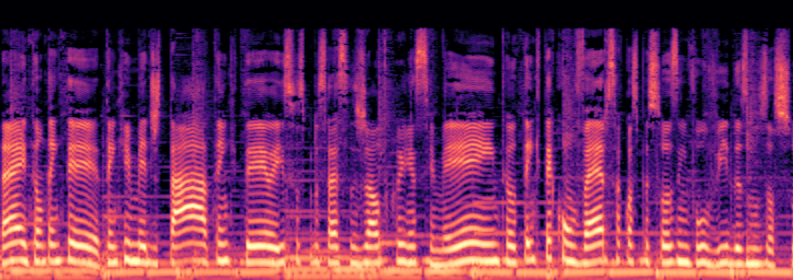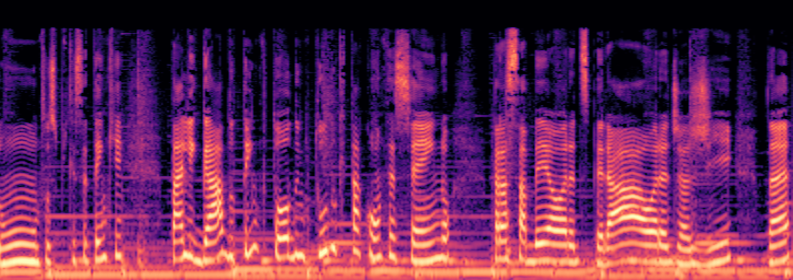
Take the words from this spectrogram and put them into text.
Né? Então tem que ter, tem que meditar, tem que ter aí seus processos de autoconhecimento, tem que ter conversa com as pessoas envolvidas nos assuntos, porque você tem que estar tá ligado o tempo todo em tudo que está acontecendo para saber a hora de esperar, a hora de agir, né?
